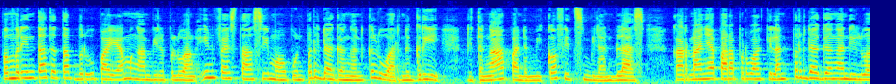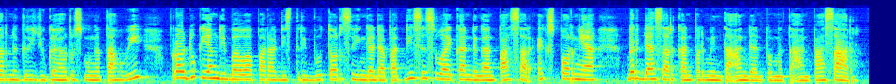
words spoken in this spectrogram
pemerintah tetap berupaya mengambil peluang investasi maupun perdagangan ke luar negeri di tengah pandemi COVID-19. Karenanya para perwakilan perdagangan di luar negeri juga harus mengetahui produk yang dibawa para distributor sehingga dapat disesuaikan dengan pasar ekspornya berdasarkan permintaan dan pemetaan pasar.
